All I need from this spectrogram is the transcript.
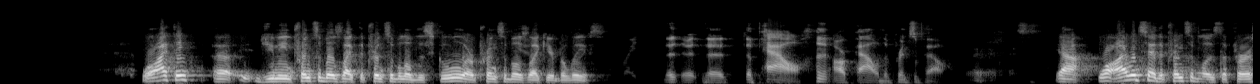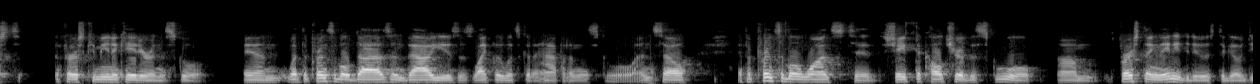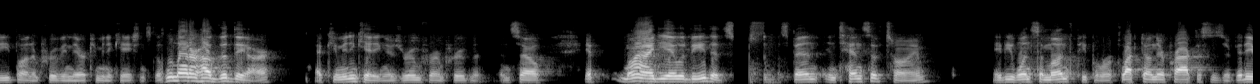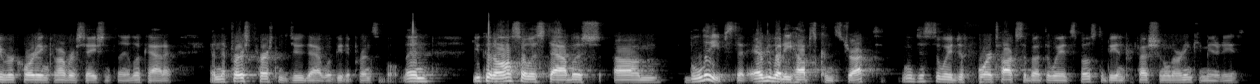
Well, I think, uh, do you mean principles like the principal of the school or principles Yeah. like your beliefs? The the the, the pal, our pal, the principal. Yeah, well, I would say the principal is the first the first communicator in the school. And what the principal does and values is likely what's going to happen in the school. And so if a principal wants to shape the culture of the school, um, first thing they need to do is to go deep on improving their communication skills. No matter how good they are at communicating, there's room for improvement. And so if my idea would be that spend intensive time, maybe once a month, people reflect on their practices, their video recording conversations, and they look at it. And the first person to do that would be the principal. Then you can also establish um, beliefs that everybody helps construct, just the way DuFour talks about the way it's supposed to be in professional learning communities,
